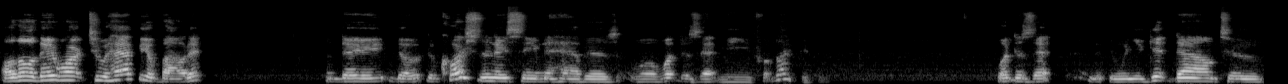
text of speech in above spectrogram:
although they weren't too happy about it, they the, the question they seem to have is, well, what does that mean for black people? What does that when you get down to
